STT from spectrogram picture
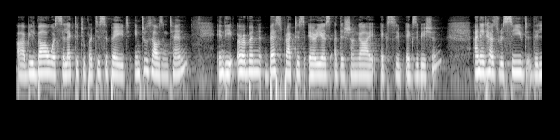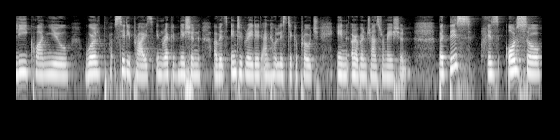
Uh, Bilbao was selected to participate in 2010 in the urban best practice areas at the Shanghai exhibition, and it has received the Lee Kuan Yew World City Prize in recognition of its integrated and holistic approach in urban transformation. But this is also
